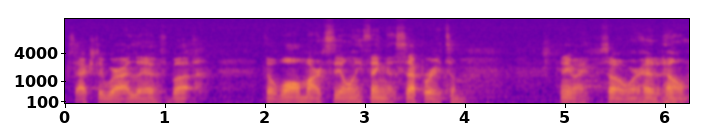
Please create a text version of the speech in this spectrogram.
it's actually where I live, but the Walmart's the only thing that separates them. Anyway, so we're headed home.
